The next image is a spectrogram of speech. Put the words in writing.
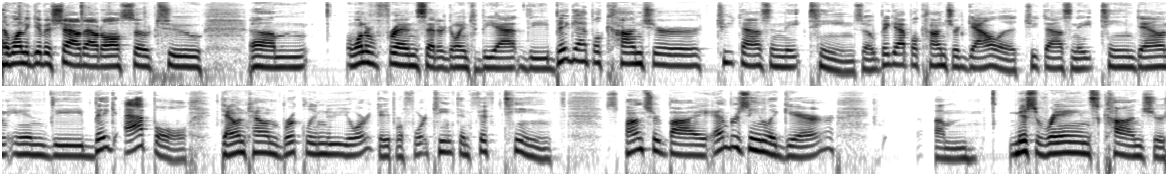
I want to give a shout out also to um, wonderful friends that are going to be at the Big Apple Conjure 2018. So, Big Apple Conjure Gala 2018 down in the Big Apple, downtown Brooklyn, New York, April 14th and 15th. Sponsored by Amberzine Laguerre. Um, Miss Rain's Conjure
